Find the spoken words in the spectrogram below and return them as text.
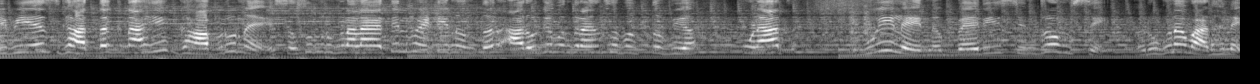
जीबीएस घातक नाही घाबरू नये. ससून रुग्णालयातील भेटीनंतर आरोग्यमंत्र्यांचं वक्तव्य पुण्यात गुईलेन बेरी सिंड्रोमचे रुग्ण वाढले.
